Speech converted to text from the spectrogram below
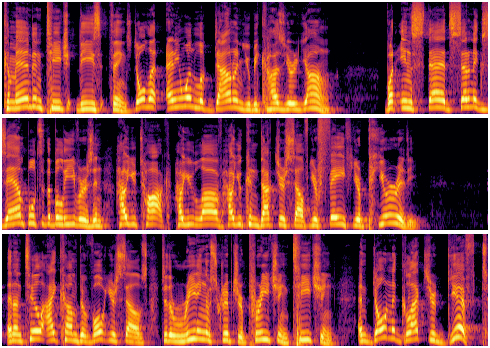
Command and teach these things. Don't let anyone look down on you because you're young but instead set an example to the believers in how you talk, how you love, how you conduct yourself, your faith, your purity. And until I come, devote yourselves to the reading of Scripture, preaching, teaching, and don't neglect your gift,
